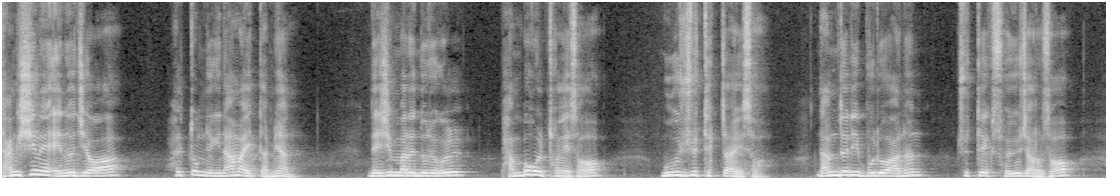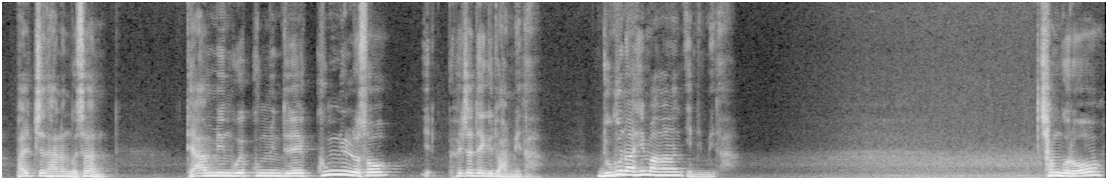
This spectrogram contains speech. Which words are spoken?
당신의 에너지와 활동력이 남아있다면 내집 마련 노력을 반복을 통해서 무주택자에서 남들이 부러워하는 주택 소유자로서 발전하는 것은 대한민국의 국민들의 국률로서 회자되기도 합니다. 누구나 희망하는 일입니다. 참고로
